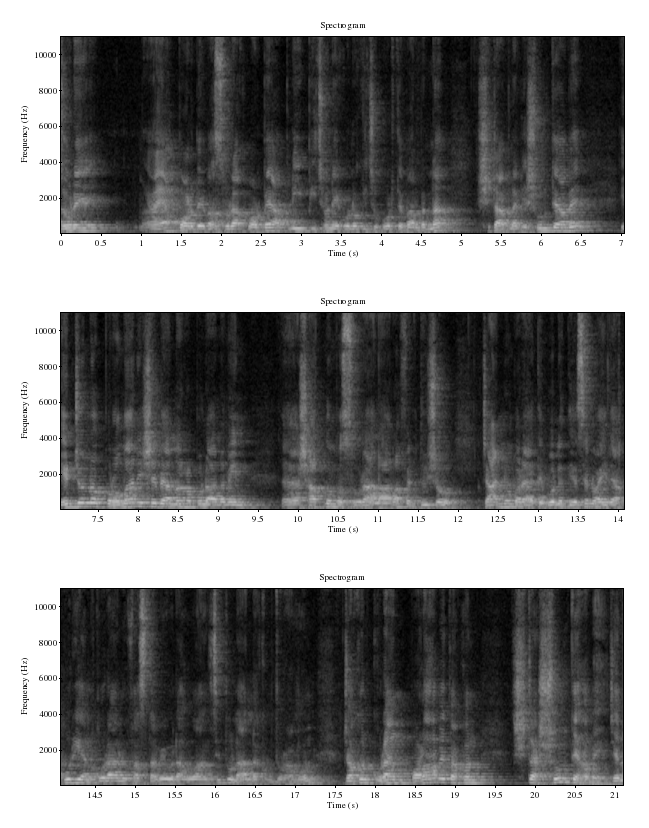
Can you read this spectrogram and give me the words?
জোরে আয়াত পড়বে বা সুরা পড়বে, আপনি পিছনে কোনো কিছু করতে পারবেন না, সেটা আপনাকে শুনতে হবে। এর জন্য প্রমাণ হিসেবে আল্লাহ রাব্বুল আলমিন সাত নম্বর সুরা আল আরাফের দুইশো চার নম্বর আয়াতে বলে দিয়েছেন ওয়াইদা কুরিয়াল কোরআন উফাস্তামিউল্লাহ আনসিতুল আল্লাহ কুমতুর রহমন যখন কোরআন পড়া হবে, তখন সেটা শুনতে হবে, যেন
